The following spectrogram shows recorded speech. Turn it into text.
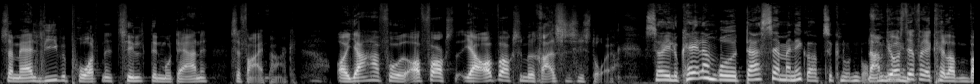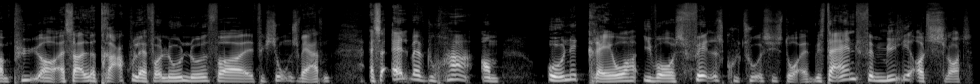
som er lige ved portene til den moderne Safari Park. Og jeg har fået opvokset, jeg er opvokset med redselshistorier. Så i lokalområdet, der ser man ikke op til Knuttenborg? Nej, men det er også derfor, jeg kalder dem vampyrer, altså eller Dracula, for at låne noget for øh, fiktionsverden. Altså alt, hvad du har om onde græver i vores fælles kulturshistorie. Hvis der er en familie og et slot,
